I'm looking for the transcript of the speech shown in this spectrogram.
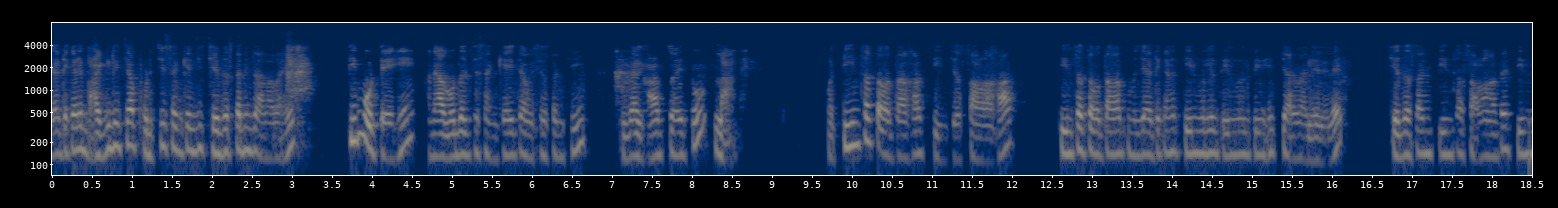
या ठिकाणी भागिलेच्या पुढची संख्या जी छेदस्थानी जाणार आहे ती मोठी आहे आणि अगोदरची संख्या आहे त्या अवशेषांची तुझा घात जो आहे तो लहान आहे. मग तीनचा चौथा घात तीनच्या सहावा घात तीनचा चौथा घात म्हणजे या ठिकाणी तीन गुणिले तीन गुणिले तीन हे चार वेळा लिहिलेले आहे आणि तीनचा सहावा घात आहे तीन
